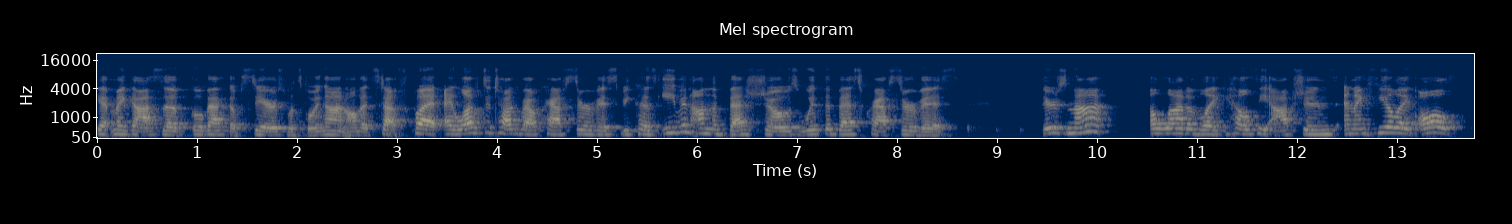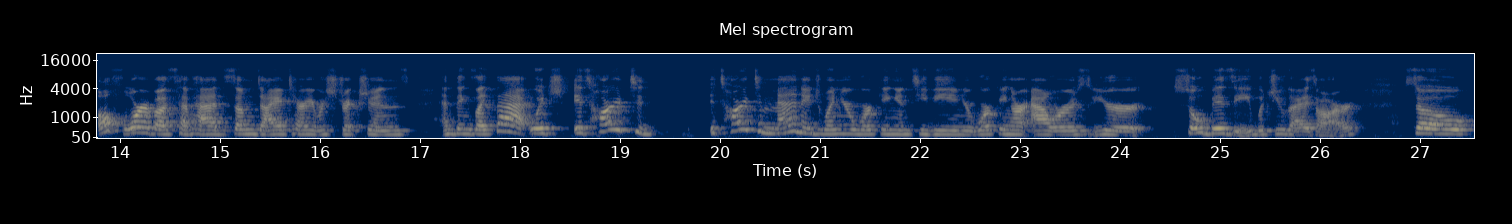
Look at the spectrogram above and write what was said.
get my gossip, go back upstairs, what's going on, all that stuff. But I love to talk about craft service because even on the best shows with the best craft service, there's not a lot of like healthy options and i feel like all all four of us have had some dietary restrictions and things like that which it's hard to it's hard to manage when you're working in tv and you're working our hours you're so busy which you guys are so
